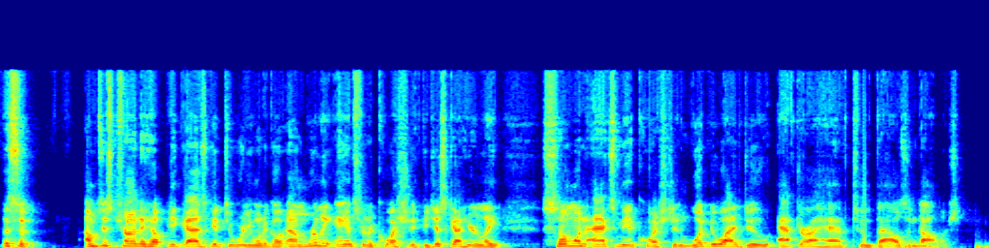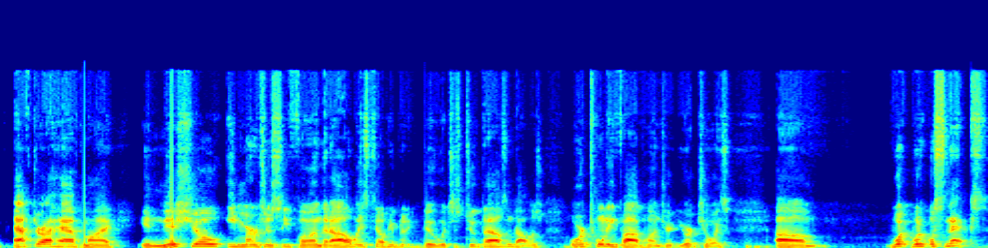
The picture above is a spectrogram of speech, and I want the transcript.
Listen, I'm just trying to help you guys get to where you want to go. And I'm really answering a question. If you just got here late, someone asked me a question What do I do after I have $2,000? After I have my initial emergency fund that I always tell people to do, which is $2,000 or 2,500, your choice. Um, what, what, what's next?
